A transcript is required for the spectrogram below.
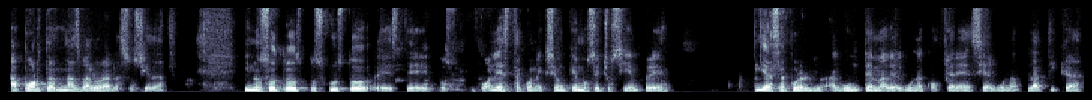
aportas más valor a la sociedad. Y nosotros, pues justo este, pues, con esta conexión que hemos hecho siempre, ya sea por algún tema de alguna conferencia, alguna plática,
